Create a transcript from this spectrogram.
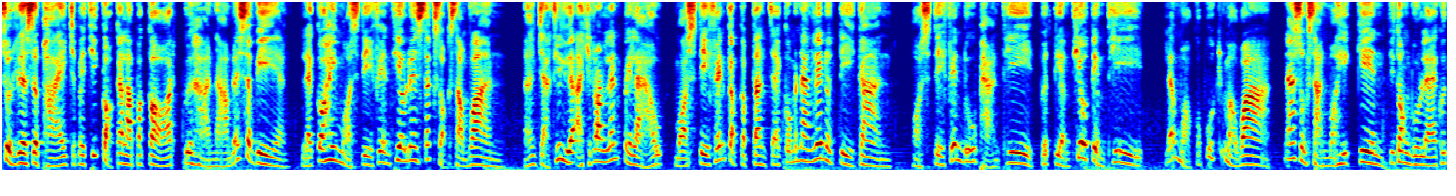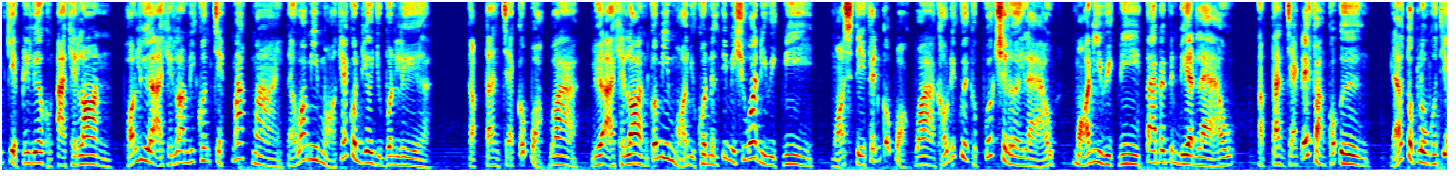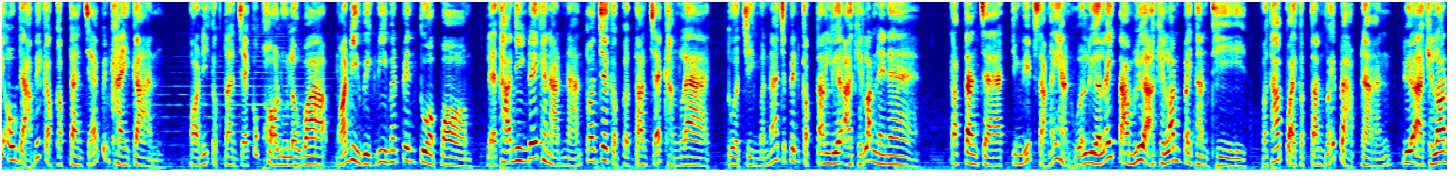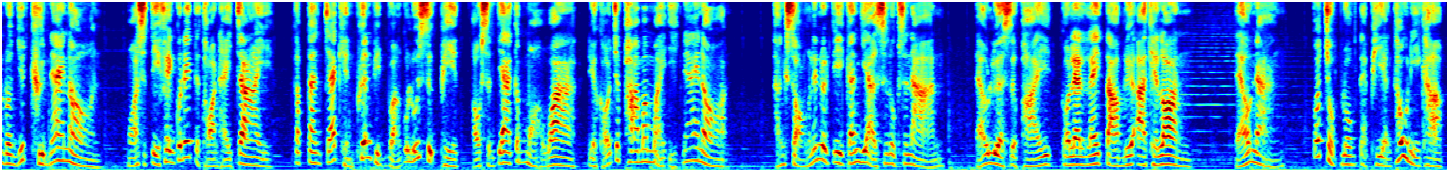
ส่วนเรือเซอร์ไพรส์จะไปที่เกาะกาลาปากอสเพื่อหาน้ำและเสบียง และก็ให้หมอสตีเฟนเที่ยวเล่นสักสองสามวัน หลังจากที่เรืออาเคลอนเล่นไปแล้วหมอสตีเฟนกับกัปตันแจ็คก็มานั่งเล่นดนตรีกันหมอสตีเฟนดูแผนที่เพื่อเตรียมเที่ยวเต็มที่ แล้วหมอก็พูดขึ้นมาว่า น่าสงสารหมอฮิกกินที่ต้องดูแลคนเจ็บในเรือของอาร์เคลอน เพราะเรืออาร์เคลอนมีคนเจ็บมากมาย แต่ว่ามีหมอแค่คนเดียวอยู่บนเรือ กัปตันแจ็คก็บอกว่าเรืออาร์เคลอนก็มีหมออยู่คนหนึ่งที่มีชื่อว่าดีวิกนีหมอสตีเฟนก็บอกว่าเขาได้คุยกับพวกเฉลยแล้ว หมอดีวิกนีตายไปเป็นเดือนแล้ว กัปตันแจ็คได้ฟังก็อึง้งแล้วตกลงคนที่เอาดาบให้กับกัปตันแจ็คเป็นใครกัน ตอนนี้กัปตันแจ็คก็พอรู้แล้วว่าหมอดีวิกนี่มันเป็นตัวปลอม และทานิงได้ขนาดนั้นตอนเจอกับกัปตันแจ็คครั้งแรก ตัวจริงมันน่าจะเป็นกัปตันเรืออาร์เคลอนแน่ๆ กัปตันแจ็คจึงรีบสั่งให้หันหัวเรือไล่ตามเรืออาร์เคลอนไปทันที เพราะถ้าปล่อยกัปตันไว้แบบนั้น เรืออาร์เคลอนโดนยึดคืนแน่นอน หมอสตีเฟนก็ได้แต่ถอนหายใจกัปตันแจ็คเห็นเพื่อนผิดหวังก็รู้สึกผิด เขาสัญญากับหมอว่า เดี๋ยวเขาจะพามาใหม่อีกแน่นอน ทั้งสองเล่นดนตรีกันอย่างสนุกสนาน แล้วเรือเซอร์ไพรส์ก็แล่นไล่ตามเรืออาร์เคลอน แล้วหนังก็จบลงแต่เพียงเท่านี้ครับ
